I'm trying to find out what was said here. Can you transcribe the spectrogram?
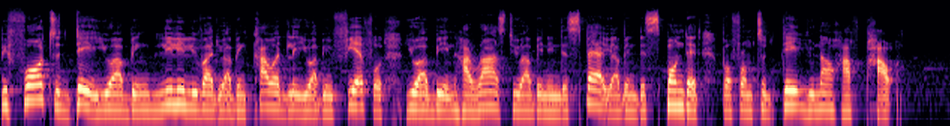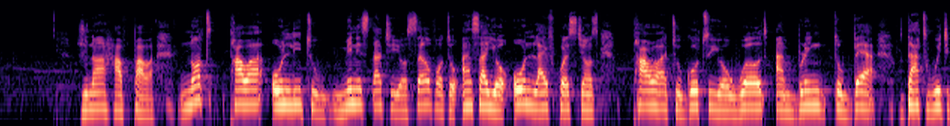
Before today, you have been lily livered, you have been cowardly, you have been fearful, you have been harassed, you have been in despair, you have been despondent. But from today, you now have power. You now have power. Not power only to minister to yourself or to answer your own life questions, power to go to your world and bring to bear that which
